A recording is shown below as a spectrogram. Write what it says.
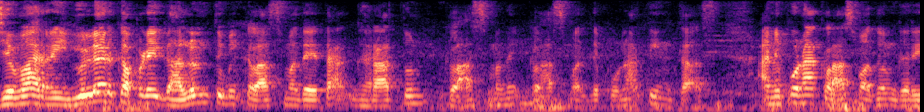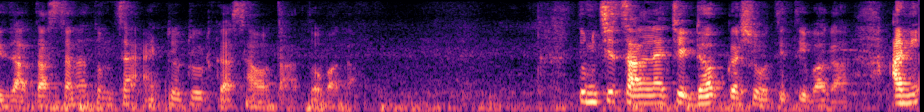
जेव्हा रेग्युलर कपडे घालून तुम्ही क्लासमध्ये येता घरातून क्लासमध्ये क्लासमध्ये पुन्हा तीन तास आणि पुन्हा क्लासमधून घरी जात असताना तुमचा ॲटिट्यूड कसा होता तो बघा. तुमची चालण्याची ढब कशी होती ती बघा. आणि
